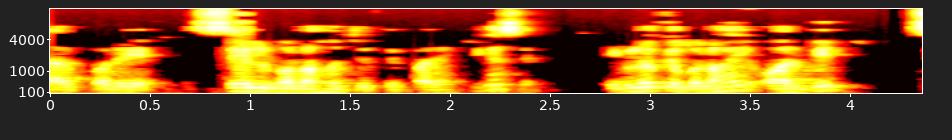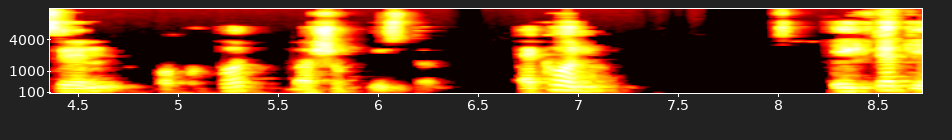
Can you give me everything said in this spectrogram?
তারপরে সেল বলা হয়ে যেতে পারে, ঠিক আছে? এগুলোকে বলা হয় অরবিট, সেল কক্ষপথ বা শক্তি স্তর এখন এইটাকে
